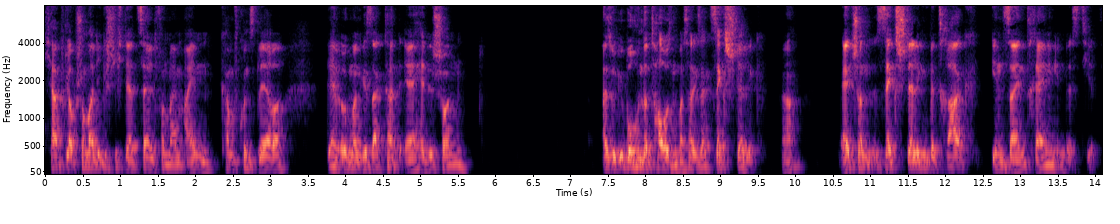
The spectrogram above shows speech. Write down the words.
Ich habe, glaube schon mal die Geschichte erzählt von meinem einen Kampfkunstlehrer, der irgendwann gesagt hat, er hätte schon, also über 100.000, was hat er gesagt, sechsstellig. Ja? Er hätte schon sechsstelligen Betrag in sein Training investiert.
